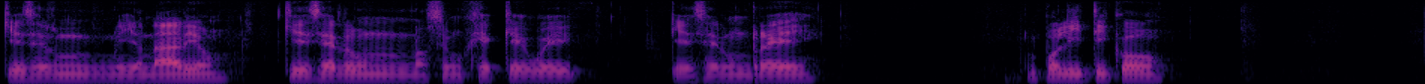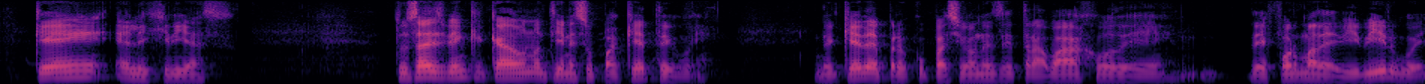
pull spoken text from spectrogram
¿Quieres ser un millonario? ¿Quieres ser un, no sé, un jeque, güey? ¿Quieres ser un rey? ¿Un político? ¿Qué elegirías? Tú sabes bien que cada uno tiene su paquete, güey. ¿De qué? De preocupaciones, de trabajo, de, de forma de vivir, güey.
